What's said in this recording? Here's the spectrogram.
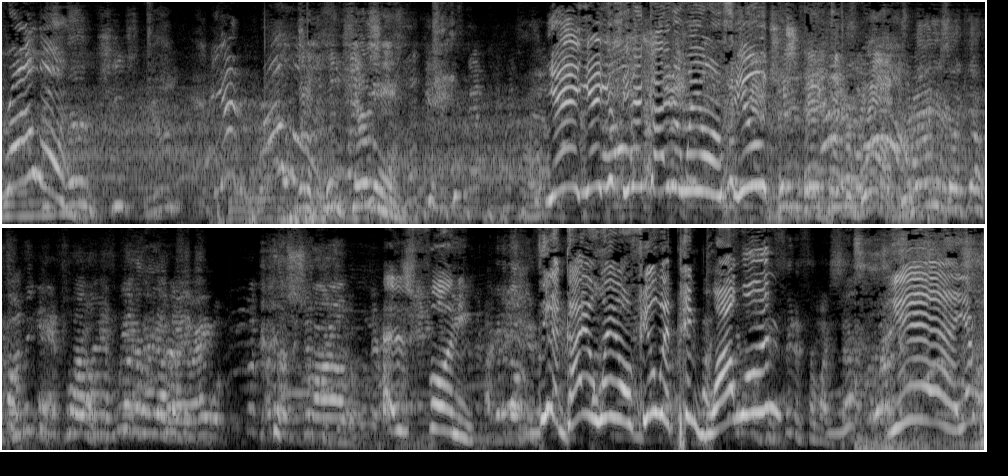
brother. Wearing Yeah, brother. got a pink shirt on? Yeah, yeah. You see that guy that went on field? Pink tank top and bra. Randy's like, yo, fuck me. That is funny. See that guy that feel with pink blood one? Yeah, yeah.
